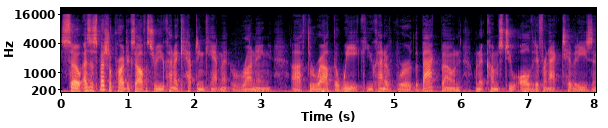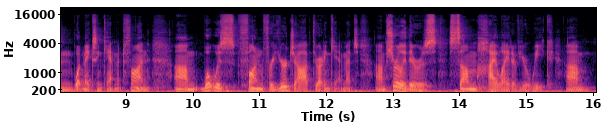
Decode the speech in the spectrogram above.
So, as a special projects officer, you kind of kept encampment running uh, throughout the week. You kind of were the backbone when it comes to all the different activities and what makes encampment fun. Um, what was fun for your job throughout encampment? Um, surely there was some highlight of your week. Um,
